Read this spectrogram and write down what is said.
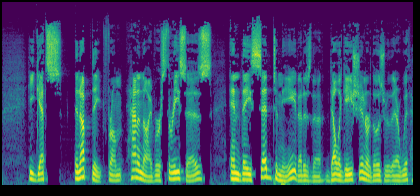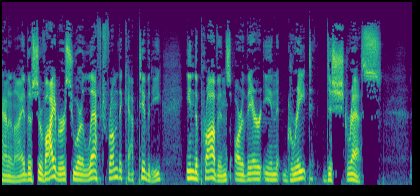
he gets an update from Hanani. Verse 3 says, and they said to me, that is the delegation or those who are there with Hananiah, the survivors who are left from the captivity in the province are there in great distress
